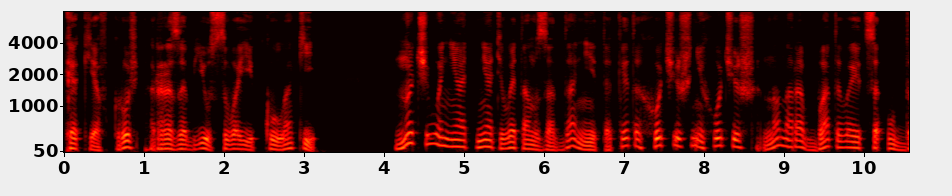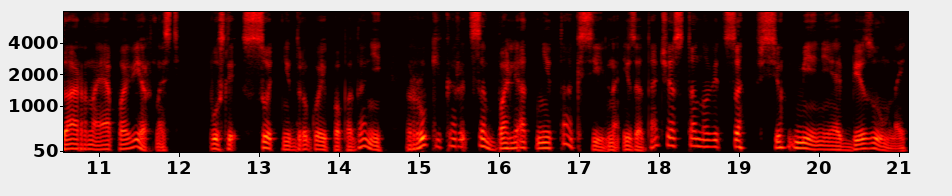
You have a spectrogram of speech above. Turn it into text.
как я в кровь разобью свои кулаки. Но чего не отнять в этом задании, так это хочешь не хочешь, но нарабатывается ударная поверхность. После сотни другой попаданий руки, кажется, болят не так сильно, и задача становится все менее безумной.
